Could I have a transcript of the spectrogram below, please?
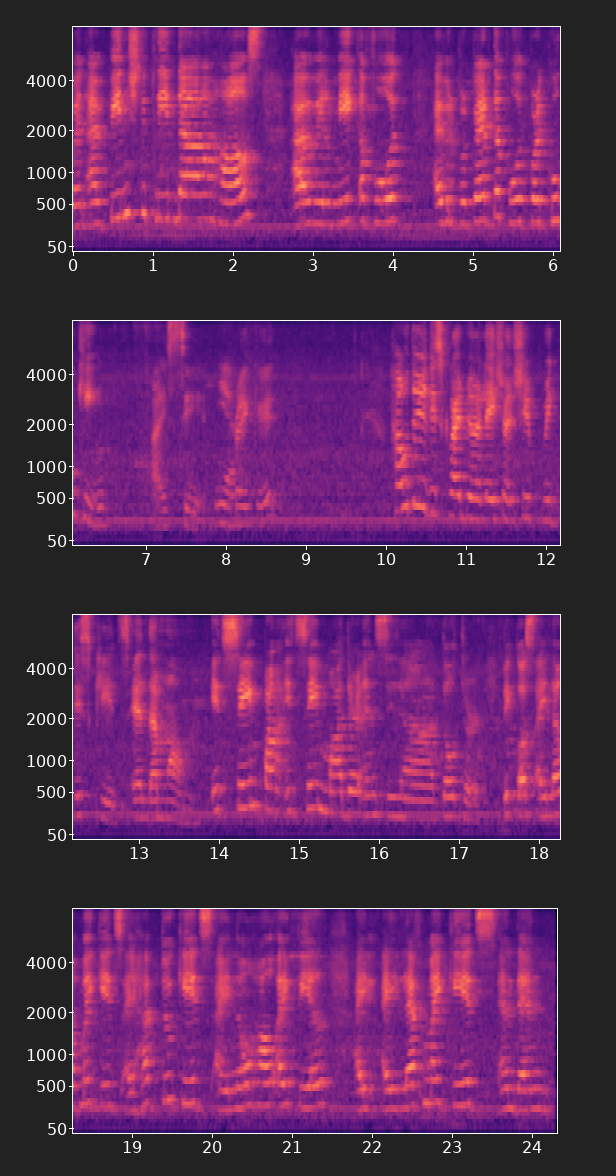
when i finish to clean the house i will make a food i will prepare the food for cooking I see. Yeah. Very good. How do you describe your relationship with these kids and the mom? It's same pa it's same mother and uh, daughter because I love my kids. I have two kids. I know how I feel. I I left my kids and then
